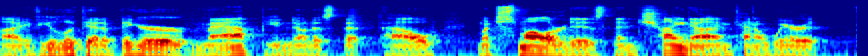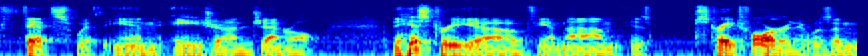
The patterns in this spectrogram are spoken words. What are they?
Uh, if you looked at a bigger map, you'd notice that how much smaller it is than China and kind of where it fits within Asia in general. The history of Vietnam is straightforward. It was a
